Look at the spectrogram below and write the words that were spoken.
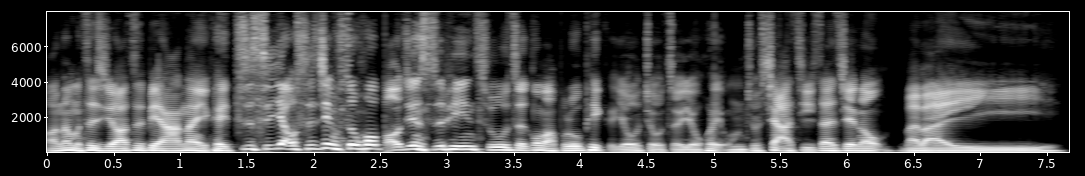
好，那么这集就到这边啊，那也可以支持药师健生活保健食品，输入折扣码 Blue Pick 有九折优惠，我们就下集再见喽，拜拜。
